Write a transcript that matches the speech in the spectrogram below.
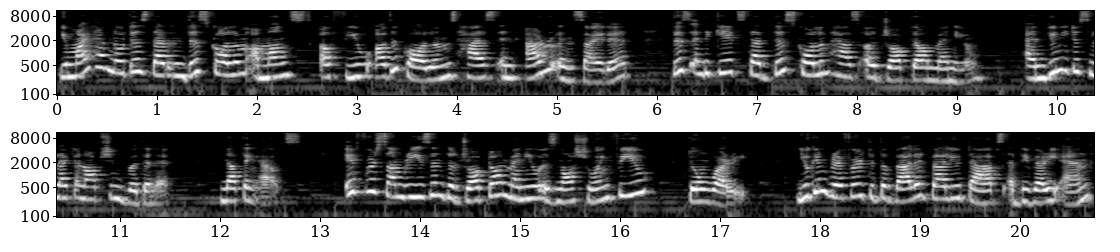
You might have noticed that in this column amongst a few other columns has an arrow inside it. This indicates that this column has a drop-down menu and you need to select an option within it, nothing else. If for some reason the drop-down menu is not showing for you, don't worry. You can refer to the valid value tabs at the very end.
